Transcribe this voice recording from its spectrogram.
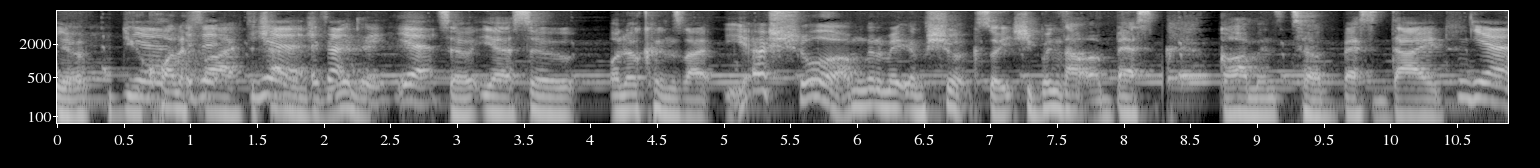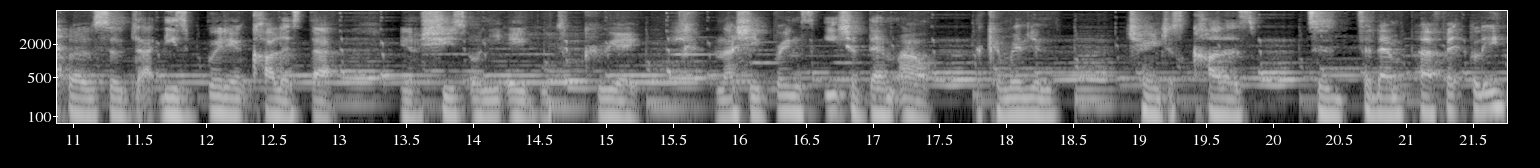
you know do you yeah. Qualify it- to yeah, challenge exactly. Yeah. So yeah, so Olokun's like, yeah, sure, I'm gonna make them shook. So she brings out her best garments to her best dyed Yeah. clothes, so like these brilliant colors that you know she's only able to create. And as she brings each of them out, the chameleon changes colors to, to them perfectly.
